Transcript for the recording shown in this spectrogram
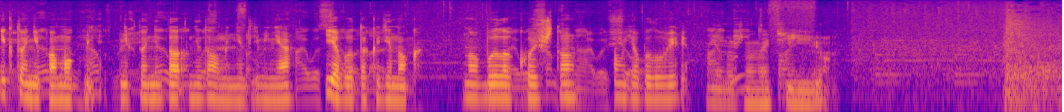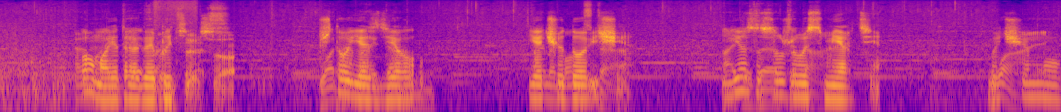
Никто не помог мне, никто не дал, не дал мне для меня. Я был так одинок. Но было кое-что, в чем я был уверен. Мне нужно найти ее. О, моя дорогая принцесса, что я сделал? Я чудовище. Я заслуживаю смерти. Почему?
